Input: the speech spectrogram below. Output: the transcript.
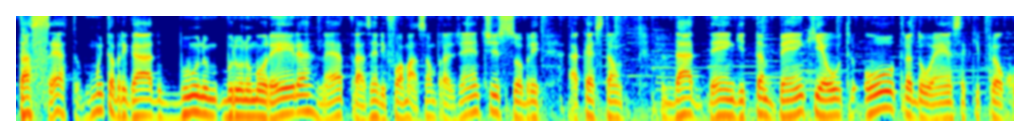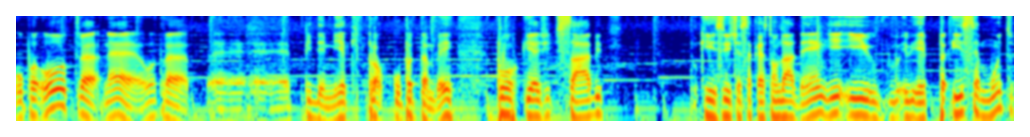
Tá certo. Muito obrigado, Bruno, Bruno Moreira, né, trazendo informação para gente sobre a questão da dengue também, que é outro, outra doença que preocupa, outra, né, outra é, epidemia que preocupa também, porque a gente sabe que existe essa questão da dengue e, e, isso é muito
